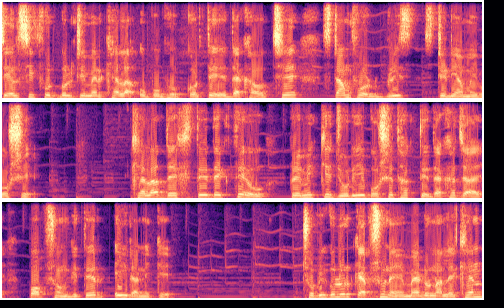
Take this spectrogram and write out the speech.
চেলসি ফুটবল টিমের খেলা উপভোগ করতে দেখা হচ্ছে স্টামফোর্ড ব্রিজ স্টেডিয়ামে বসে। খেলা দেখতে দেখতেও প্রেমিককে জড়িয়ে বসে থাকতে দেখা যায় পপ সঙ্গীতের এই রানীকে। ছবিগুলোর ক্যাপশনে ম্যাডোনা লেখেন,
